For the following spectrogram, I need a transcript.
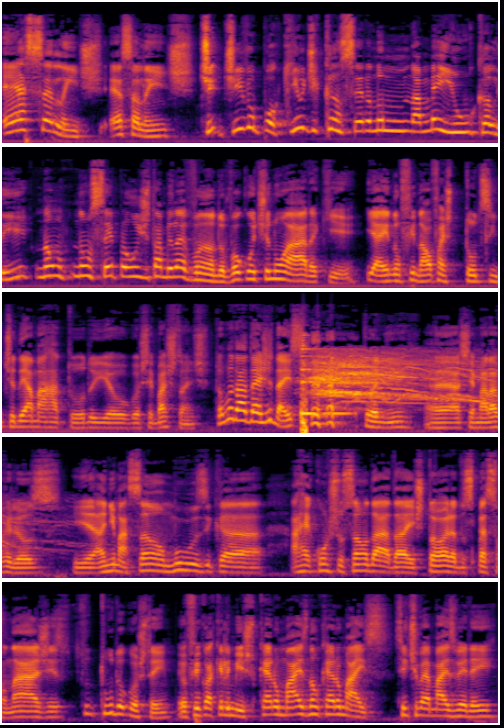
excelente, excelente. Ti- tive um pouquinho de canseira no- na meiuca ali. Não, não sei pra onde tá me levando. Vou continuar aqui. E aí no final faz todo sentido e amarra tudo. E eu gostei bastante. Então vou dar 10 de 10 pro anime. É, achei maravilhoso. E animação, música a reconstrução da, da história, dos personagens, tu- tudo eu gostei. Eu fico aquele misto, quero mais, não quero mais. Se tiver mais, verei.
